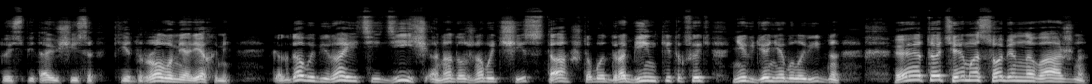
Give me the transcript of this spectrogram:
то есть питающиеся кедровыми орехами — когда выбираете дичь, она должна быть чиста, чтобы дробинки, так сказать, нигде не было видно. Это тем особенно важно,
